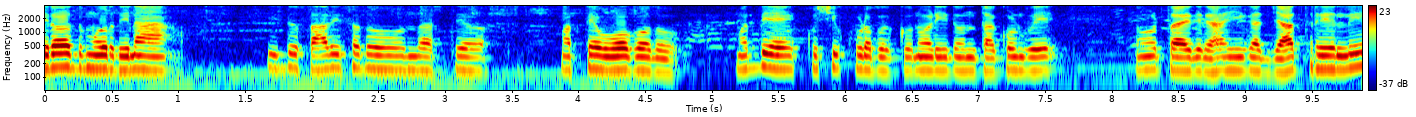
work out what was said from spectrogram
ಇರೋದು ಮೂರು ದಿನ, ಇದು ಸಾಧಿಸೋದು ಒಂದಷ್ಟು, ಮತ್ತೆ ಹೋಗೋದು. ಮಧ್ಯೆ ಖುಷಿ ಕೊಡಬೇಕು. ನೋಡಿ, ಇದೊಂದು ತಗೊಂಡ್ವಿ ನೋಡ್ತಾ ಇದ್ದೀರಾ, ಈಗ ಜಾತ್ರೆಯಲ್ಲಿ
